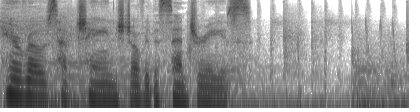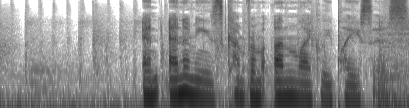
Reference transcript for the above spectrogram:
Heroes have changed over the centuries. And enemies come from unlikely places.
